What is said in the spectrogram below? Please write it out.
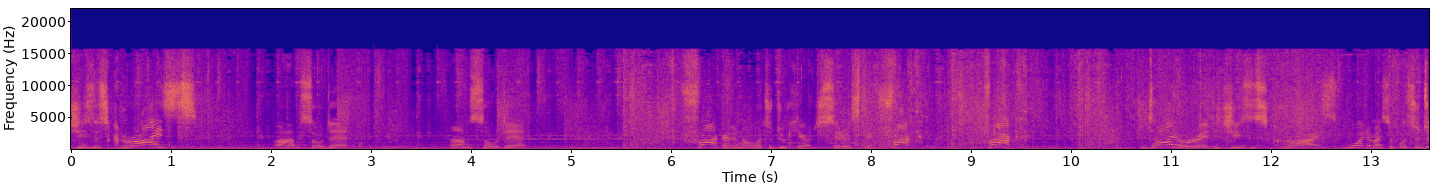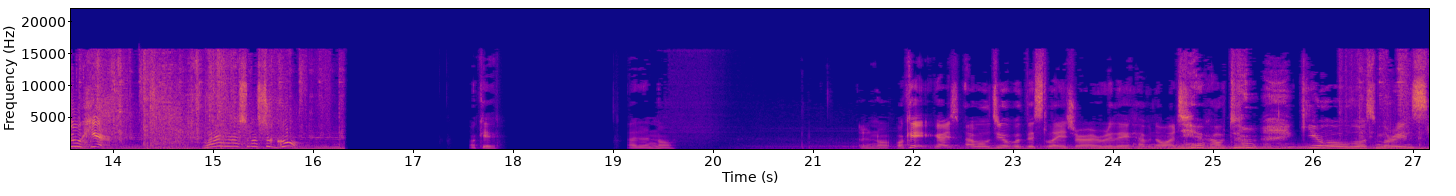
Jesus Christ! I'm so dead. I'm so dead. Fuck, I don't know what to do here. Seriously. Fuck! Fuck! Die already, Jesus Christ. What am I supposed to do here? Where am I supposed to go? Okay. I don't know. I don't know. Okay, guys, I will deal with this later. I really have no idea how to kill all those marines.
